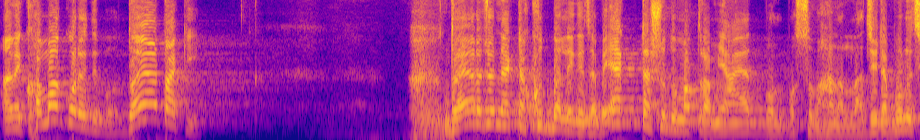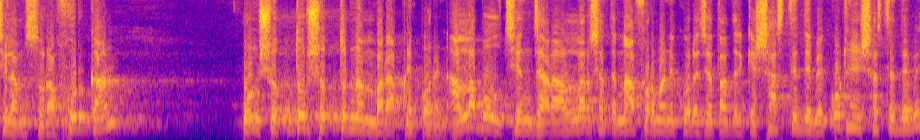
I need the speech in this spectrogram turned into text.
আমি ক্ষমা করে দেব। দয়াটা কি? দয়ার জন্য একটা খুতবা লেগে যাবে। একটা শুধুমাত্র আমি আয়াত বলব, সুবহানাল্লাহ, যেটা বলেছিলাম সূরা ফুরকান। উনসত্তর, সত্তর নাম্বার আপনি পড়েন। আল্লাহ বলছেন, যারা আল্লাহর সাথে নাফরমানি করেছে, তাদেরকে শাস্তি দেবে, কঠিন শাস্তি দেবে।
